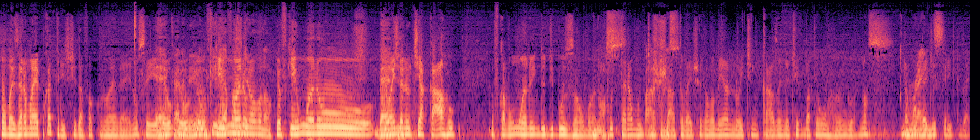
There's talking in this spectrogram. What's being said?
Bom, mas era uma época triste da facu, não é, velho? Não sei. É, eu, cara, eu, eu não fiquei um ano. de novo, não. Eu fiquei um ano. Bad. eu ainda não tinha carro. Eu ficava um ano indo de busão, mano. Nossa, Puta, era muito chato, velho. Chegava meia-noite em casa, ainda tinha que bater um rango. Nossa, era uma bad Rangs. trip, velho.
